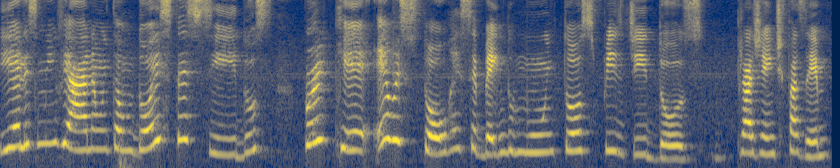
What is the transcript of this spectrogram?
E eles me enviaram, então, dois tecidos, porque eu estou recebendo muitos pedidos pra gente fazer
